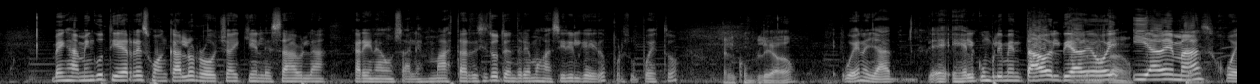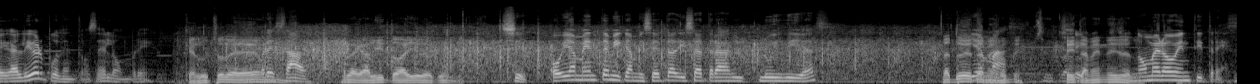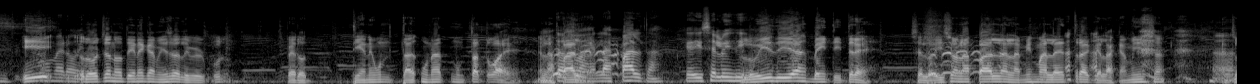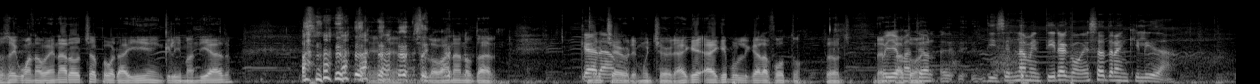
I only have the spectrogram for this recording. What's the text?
Benjamín Gutiérrez, Juan Carlos Rocha y quien les habla, Karina González. Más tardecito tendremos a Cyril Gueidos, por supuesto. El cumpliado. Bueno, ya eh, es el cumplimentado del día de hoy y además juega Liverpool, entonces el hombre Que Lucho le dé un regalito ahí de cumbia. Sí, obviamente mi camiseta dice atrás Luis Díaz. La tuya ¿Quién también, más? Guti. Sí, también dice. Número 23. Y Número 23. Rocha no tiene camisa de Liverpool, pero tiene un, ta- una- un tatuaje en la tatuaje espalda. En la espalda, que dice Luis Díaz. Luis Díaz 23. Se lo hizo en la espalda en la misma letra que la camisa. Ah. Entonces cuando ven a Rocha por ahí en Kilimanjaro, eh, se lo van a notar. Muy chévere, muy chévere. Hay que, hay que publicar la foto, Oye, tatuaje. Mateo, eh, dices la mentira con esa tranquilidad.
